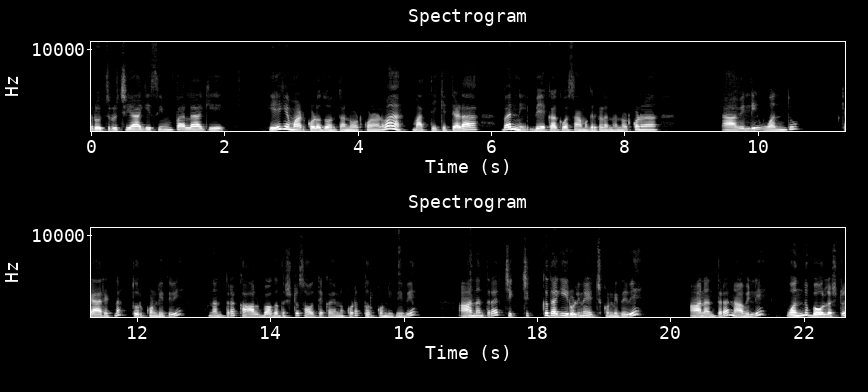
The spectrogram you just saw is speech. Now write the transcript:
ರುಚಿ ರುಚಿಯಾಗಿ ಸಿಂಪಲ್ಲಾಗಿ ಹೇಗೆ ಮಾಡ್ಕೊಳ್ಳೋದು ಅಂತ ನೋಡ್ಕೊಳ್ಳೋಣವಾ? ಮತ್ತೆ ತಡ ಬನ್ನಿ, ಬೇಕಾಗುವ ಸಾಮಗ್ರಿಗಳನ್ನು ನೋಡ್ಕೊಳ್ಳೋಣ. ನಾವಿಲ್ಲಿ ಒಂದು ಕ್ಯಾರೆಟ್ನ ತುರ್ಕೊಂಡಿದ್ದೀವಿ. ನಂತರ ಕಾಲು ಭಾಗದಷ್ಟು ಸೌತೆಕಾಯನ್ನು ಕೂಡ ತುರ್ಕೊಂಡಿದ್ದೀವಿ. ಆನಂತರ ಚಿಕ್ಕ ಚಿಕ್ಕದಾಗಿ ಈರುಳ್ಳಿನ ಹೆಚ್ಕೊಂಡಿದ್ದೀವಿ ಆನಂತರ ನಾವಿಲ್ಲಿ ಒಂದು ಬೌಲಷ್ಟು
